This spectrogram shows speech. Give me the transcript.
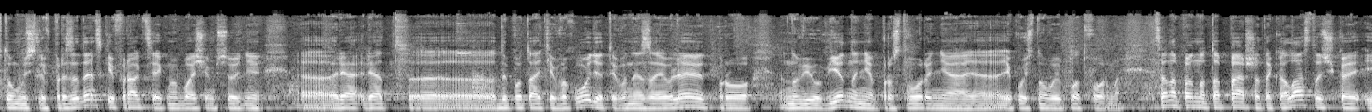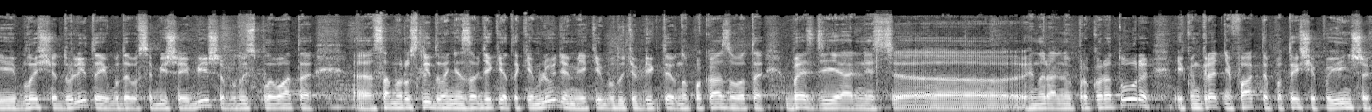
в тому числі в президентській фракції, як ми бачимо сьогодні, е, ряд е, депутатів виходять і вони заявляють про нові об'єднання, про створення е, якоїсь нової платформи. Це напевно та перша така ласточка, і ближче до літа їх буде все більше і більше. Будуть спливати саме розслідування завдяки таким людям, які будуть об'єктивно показувати бездіяльність Генеральної прокуратури і конкретні факти по тих чи по інших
